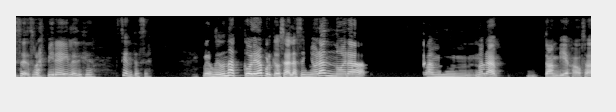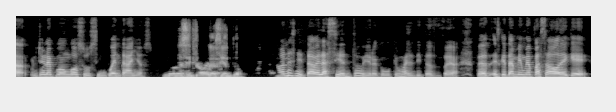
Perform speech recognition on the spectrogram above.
se, respiré y le dije, siéntese. Pero me dio una cólera porque, o sea, la señora no era tan, no era tan vieja, o sea, yo le pongo sus 50 años. No necesitaba el asiento. No necesitaba el asiento, yo era como que maldita sea. Pero es que también me ha pasado de que,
